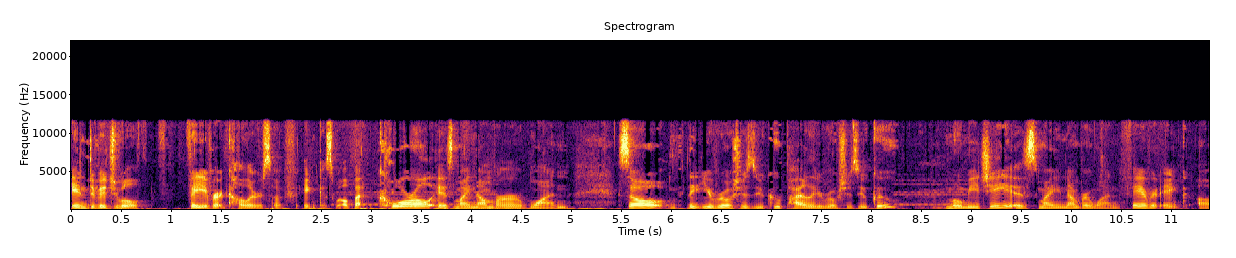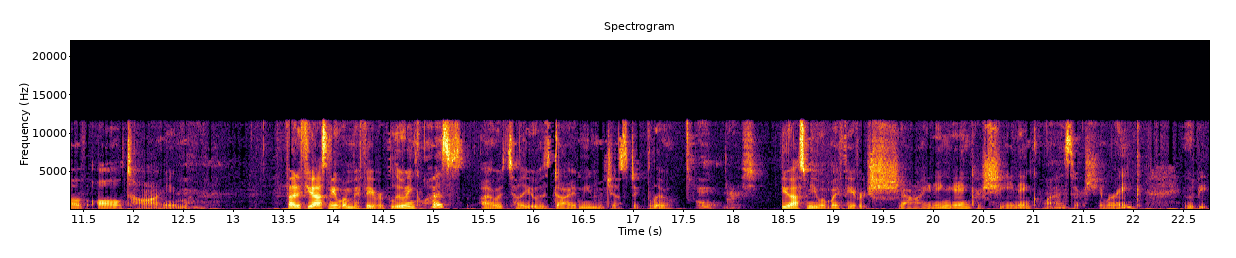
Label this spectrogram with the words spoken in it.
individual favorite colors of ink as well. But coral is my number one. So the Iroshizuku, Pilot Iroshizuku, Momiji is my number one favorite ink of all time. But if you ask me what my favorite blue ink was, I would tell you it was Diamine Majestic Blue. Oh, nice. If you ask me what my favorite shining ink or sheen ink was, or shimmer ink, it would be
